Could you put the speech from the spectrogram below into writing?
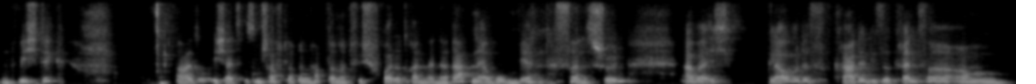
und wichtig. Also ich als Wissenschaftlerin habe da natürlich Freude dran, wenn da Daten erhoben werden. Das ist alles schön. Aber ich glaube, dass gerade diese Grenze ähm,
